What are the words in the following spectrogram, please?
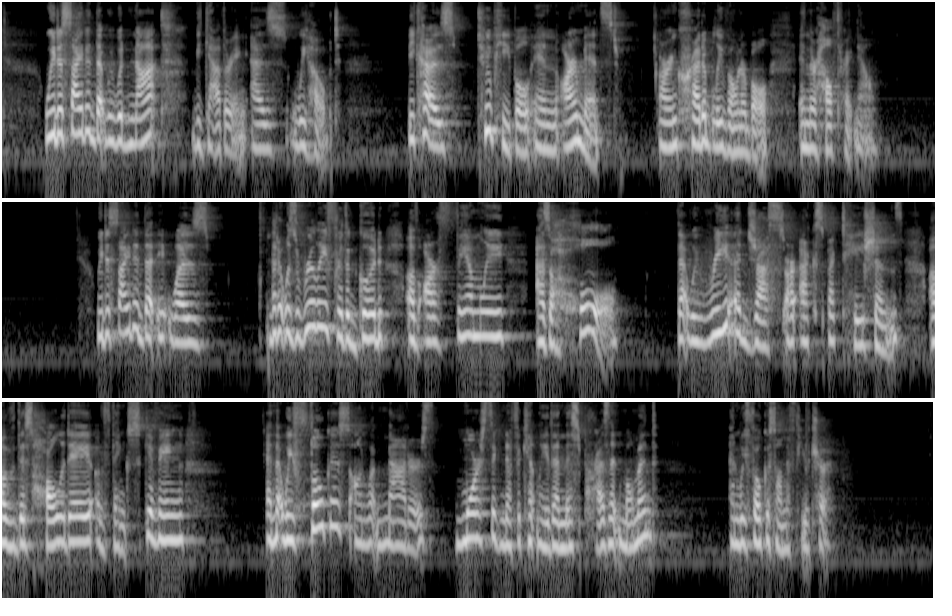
we decided that we would not be gathering as we hoped because two people in our midst are incredibly vulnerable in their health right now. We decided that it was that it was really for the good of our family as a whole that we readjust our expectations of this holiday of Thanksgiving and that we focus on what matters more significantly than this present moment and we focus on the future.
